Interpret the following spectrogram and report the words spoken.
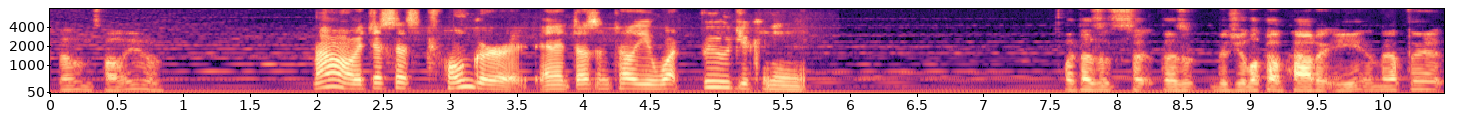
It Doesn't tell you. No, it just says hunger, and it doesn't tell you what food you can eat. But does it say, does it, did you look up how to eat in the update?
